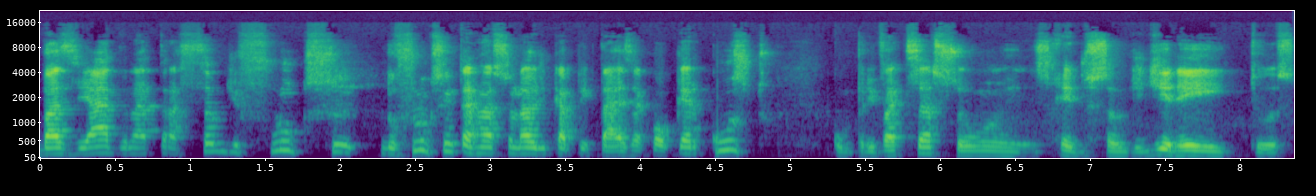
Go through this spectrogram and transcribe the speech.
baseado na atração de fluxo, do fluxo internacional de capitais a qualquer custo, com privatizações, redução de direitos,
